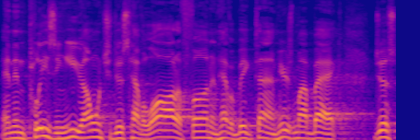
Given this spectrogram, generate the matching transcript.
And in pleasing you, I want you to just have a lot of fun and have a big time. Here's my back. Just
